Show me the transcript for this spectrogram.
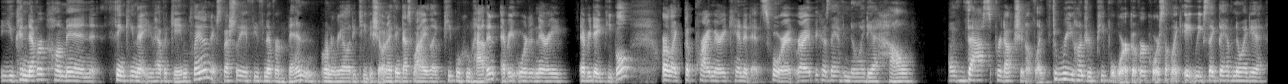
you can never come in thinking that you have a game plan, especially if you've never been on a reality TV show. And I think that's why like people who haven't, every ordinary everyday people are like the primary candidates for it, right? Because they have no idea how a vast production of like 300 people work over a course of like eight weeks. Like they have no idea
